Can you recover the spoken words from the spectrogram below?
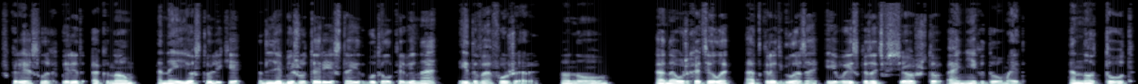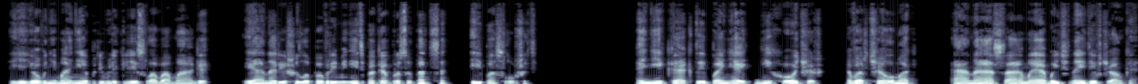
в креслах перед окном. На ее столике для бижутерии стоит бутылка вина и два фужера. Ну, она уже хотела открыть глаза и высказать все, что о них думает. Но тут ее внимание привлекли слова мага, и она решила повременить, пока просыпаться, и послушать. «Никак ты понять не хочешь», – ворчал маг. «Она самая обычная девчонка,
